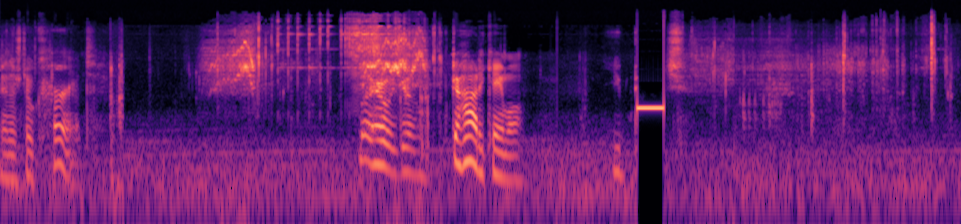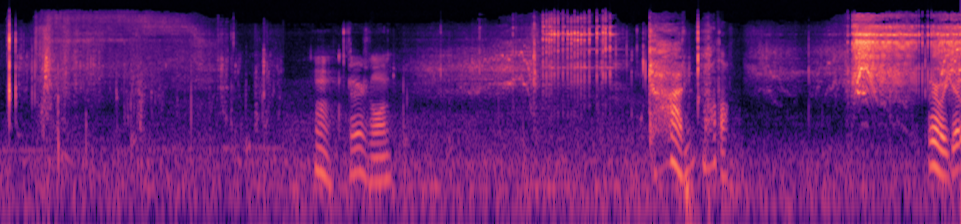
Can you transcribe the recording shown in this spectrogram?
and there's no current. There we go. God, he came off. You bitch. Hmm, there's one. God, mother. There we go.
